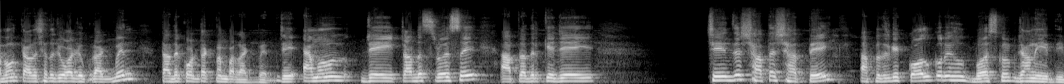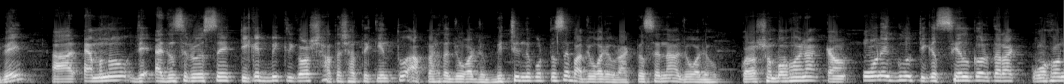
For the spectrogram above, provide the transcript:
এবং তাদের সাথে যোগাযোগ রাখবেন, তাদের কন্ট্যাক্ট নাম্বার রাখবেন। যে এমন যেই ট্রাভেলস রয়েছে, আপনাদেরকে যেই চেঞ্জের সাথে সাথে আপনাদেরকে কল করে হোক ভয়েস করে জানিয়ে দিবে। আর এমনও যে এজেন্সি রয়েছে টিকিট বিক্রি করার সাথে সাথে কিন্তু আপনার সাথে যোগাযোগ বিচ্ছিন্ন করতেছে বা যোগাযোগ রাখতেছে না, যোগাযোগ করা সম্ভব হয় না। কারণ অনেকগুলো টিকিট সেল করে তারা কখন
